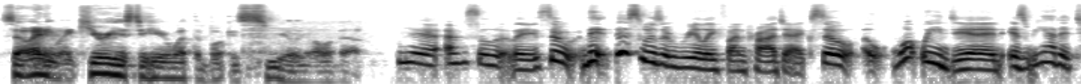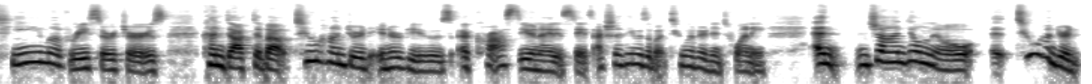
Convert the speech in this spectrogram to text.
So anyway, curious to hear what the book is really all about. Yeah, absolutely. So th- this was a really fun project. So uh, what we did is we had a team of researchers conduct about 200 interviews across the United States. Actually, I think it was about 220. And John, you'll know uh, 200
